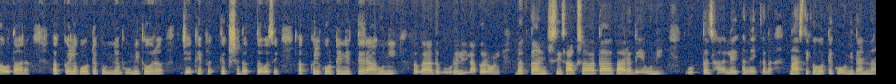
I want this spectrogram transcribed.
अवतार. अक्कलकोट पुण्यभूमी थोर जेथे प्रत्यक्ष दत्तवसे अक्कलकोटी नित्य राहुनी अगाध गूढ लीला करोणी. भक्तांशी साक्षात्कार देऊनी गुप्त झाले अनेकदा. नास्तिक होते कोणी त्यांना?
